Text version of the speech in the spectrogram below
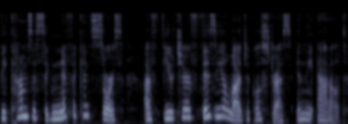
becomes a significant source of future physiological stress in the adult.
